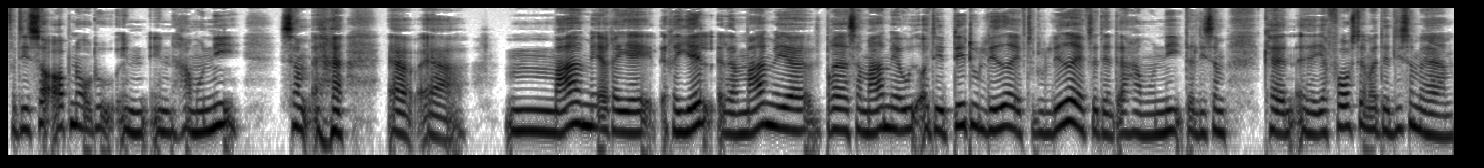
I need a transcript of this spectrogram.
Fordi så opnår du en, en harmoni, som er, er, er meget mere real, reel, eller meget mere, breder sig meget mere ud, og det er det, du leder efter. Du leder efter den der harmoni, der ligesom kan, øh, jeg forestiller mig, at det ligesom er,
